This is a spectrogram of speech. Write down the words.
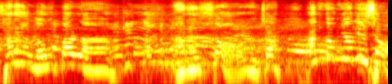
사랑은 너무 빨라. 알았어. 자, 안동역에서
